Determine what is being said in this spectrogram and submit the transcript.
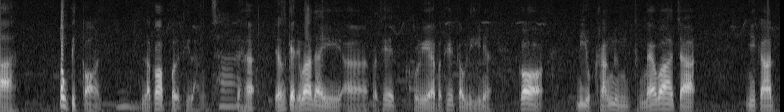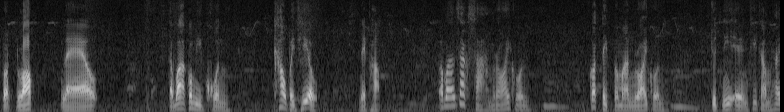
าร์ต้องปิดก่อน อืมแล้วก็เปิดทีหลังใช่นะฮะอย่างสังเกตได้ว่าในเอ่อประเทศเกาหลีประเทศเกาหลีเนี่ยก็มีอยู่ครั้งหนึ่งถึงแม้ว่าจะมีการปลดล็อกแล้ว แต่ว่าก็มีคนเข้าไปเที่ยวในผับ ประมาณสัก 300 คน อืม ก็ติดประมาณร้อยคนอืมจุดนี้เองที่ทำให้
